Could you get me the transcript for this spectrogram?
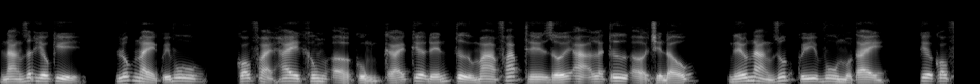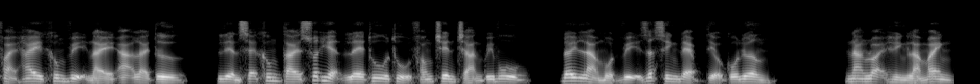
Nàng rất hiếu kỳ, lúc này quý vu, có phải hay không ở cùng cái kia đến từ ma pháp thế giới ạ lại tư ở chiến đấu, nếu nàng giúp quý vu một tay, kia có phải hay không vị này ạ lại tư, liền sẽ không tái xuất hiện lê thu thủ phóng trên trán quý vu, đây là một vị rất xinh đẹp tiểu cô nương. Nàng loại hình làm anh,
